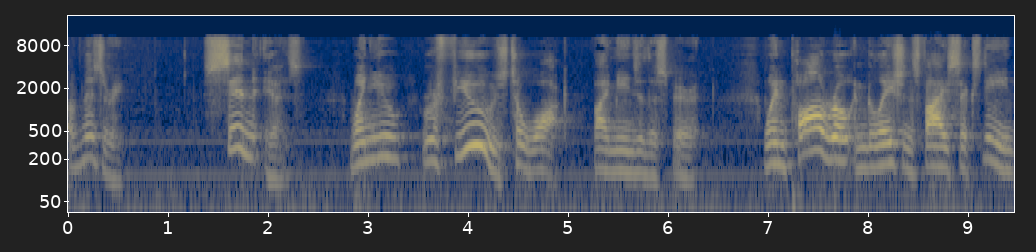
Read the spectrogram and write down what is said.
of misery. Sin is when you refuse to walk by means of the Spirit. When Paul wrote in Galatians 5:16,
